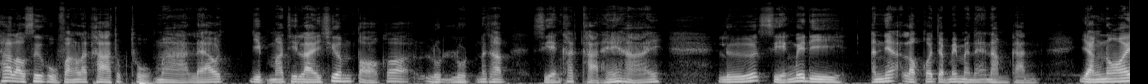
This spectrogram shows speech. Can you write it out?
ถ้าเราซื้อหูฟังราคาถูกๆมาแล้วหยิบมาทีไรเชื่อมต่อก็หลุดๆนะครับ เสียงขาดขาดหายหาย หรือเสียงไม่ดี อันเนี้ยเราก็จะไม่มาแนะนำกัน อย่างน้อย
